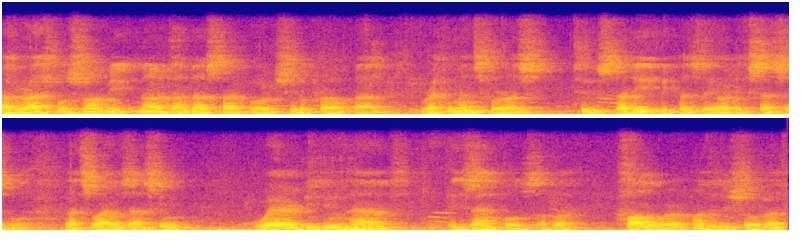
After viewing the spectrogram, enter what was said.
Kaviraj Goswami, Narottam Das Thakur, Srila Prabhupada recommends for us to study because they are accessible. That's why I was asking, where do you have examples of a follower of Mother Yashoda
